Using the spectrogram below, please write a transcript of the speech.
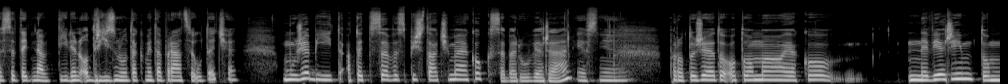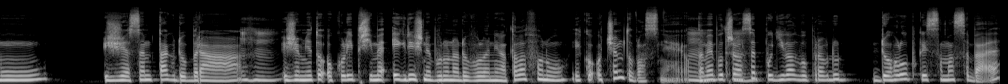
se teď na týden odříznu, tak mi ta práce uteče? Může být a teď se spíš stáčíme jako k sebedůvěře. Jasně. Protože je to o tom, jako nevěřím tomu, že jsem tak dobrá, mm-hmm. že mě to okolí přijme, i když nebudu na dovolený na telefonu. Jako o čem to vlastně? Jo? Mm, Tam je potřeba mm. se podívat opravdu do hloubky sama sebe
